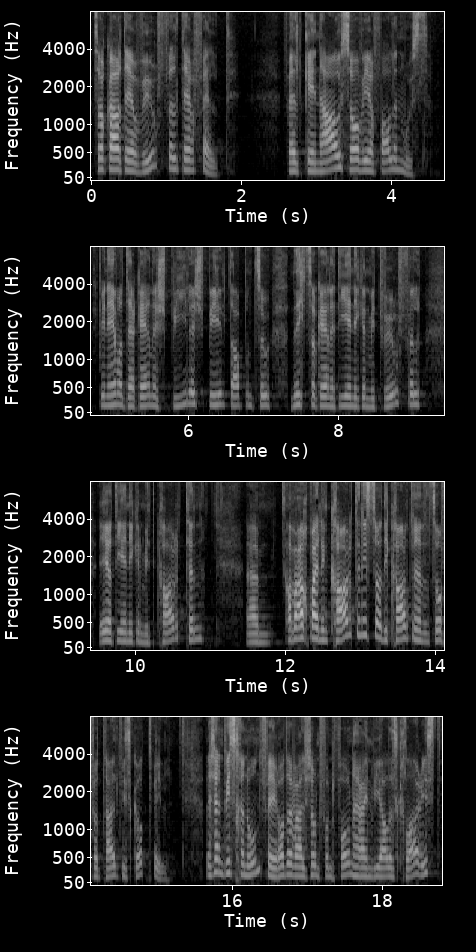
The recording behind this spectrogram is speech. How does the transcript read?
Sogar der Würfel, der fällt, fällt genau so, wie er fallen muss. Bin jemand, der gerne Spiele spielt ab und zu, nicht so gerne diejenigen mit Würfel, eher diejenigen mit Karten. Ähm, aber auch bei den Karten ist so, die Karten werden so verteilt, wie es Gott will. Das ist ein bisschen unfair, oder? Weil schon von vornherein wie alles klar ist.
